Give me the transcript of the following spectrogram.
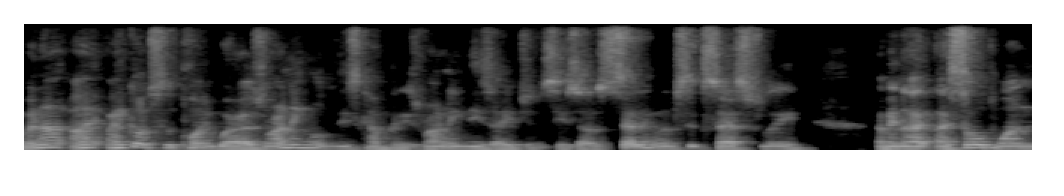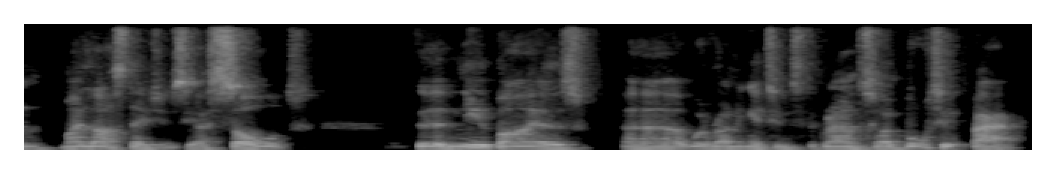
I mean, I, I got to the point where I was running all these companies, running these agencies, I was selling them successfully. I mean, I, I sold one, my last agency, I sold. The new buyers uh, were running it into the ground. So I bought it back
